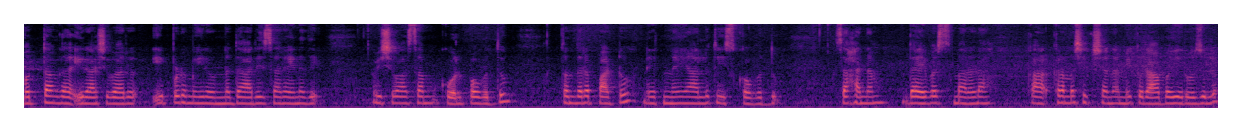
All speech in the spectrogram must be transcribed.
మొత్తంగా ఈ రాశివారు ఇప్పుడు మీరు ఉన్న దారి సరైనది. విశ్వాసం కోల్పోవద్దు. తొందరపాటు నిర్ణయాలు తీసుకోవద్దు. సహనం దైవస్మరణ క్రమశిక్షణ మీకు రాబోయే రోజుల్లో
